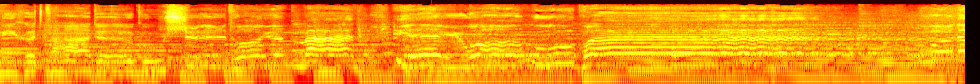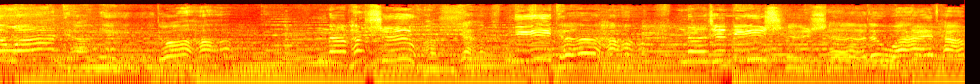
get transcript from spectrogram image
你和他的故事多圆满，也与我无关。我能忘掉你多好，哪怕是忘掉你的好。那件你施舍的外套，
